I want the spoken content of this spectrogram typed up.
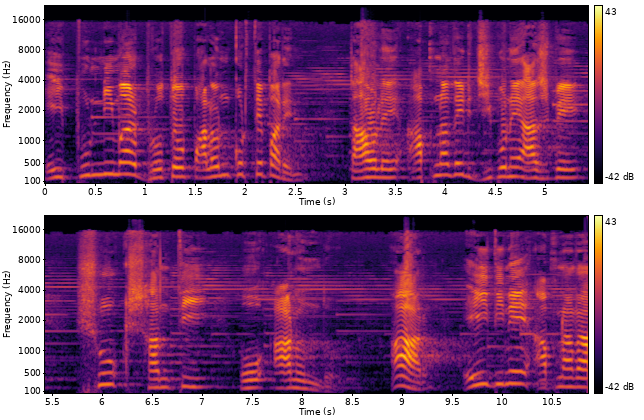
এই পূর্ণিমার ব্রত পালন করতে পারেন, তাহলে আপনাদের জীবনে আসবে সুখ, শান্তি ও আনন্দ। আর এই দিনে আপনারা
